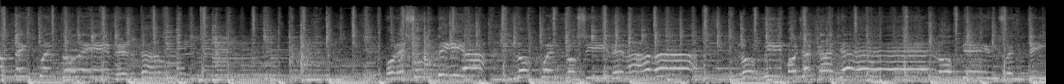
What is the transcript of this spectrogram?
no cuento así de nada. Lo mismo ya callé, lo pienso en ti.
